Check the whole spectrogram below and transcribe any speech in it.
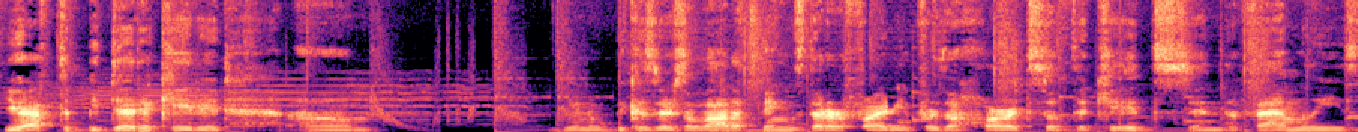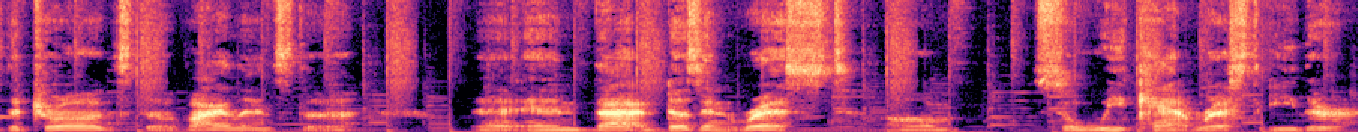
you have to be dedicated um, you know because there's a lot of things that are fighting for the hearts of the kids and the families the drugs the violence the and that doesn't rest um, so we can't rest either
